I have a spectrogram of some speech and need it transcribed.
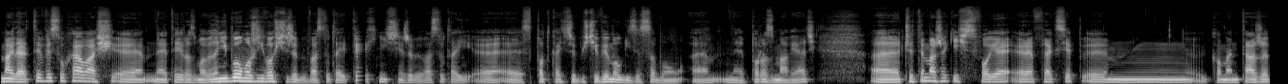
Magda, ty wysłuchałaś e, tej rozmowy. No nie było możliwości, żeby was tutaj technicznie, żeby was tutaj e, e, spotkać, żebyście wy mogli ze sobą e, e, porozmawiać. E, czy ty masz jakieś swoje refleksje, komentarze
